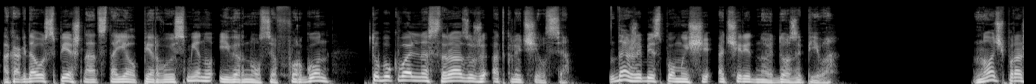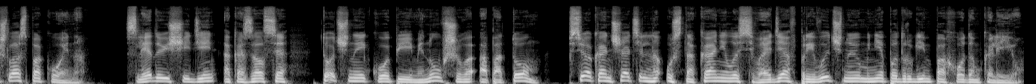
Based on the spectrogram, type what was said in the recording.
а когда успешно отстоял первую смену и вернулся в фургон, то буквально сразу же отключился, даже без помощи очередной дозы пива. Ночь прошла спокойно. Следующий день оказался точной копией минувшего, а потом все окончательно устаканилось, войдя в привычную мне по другим походам колею.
